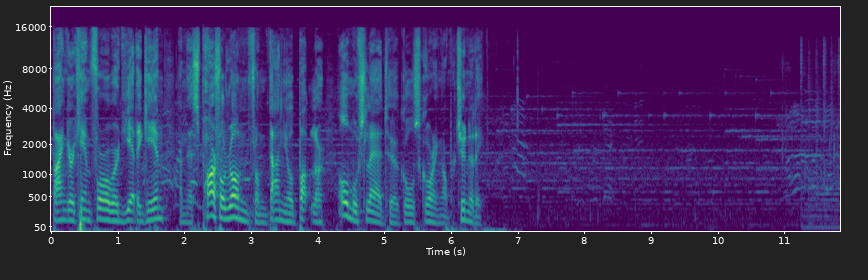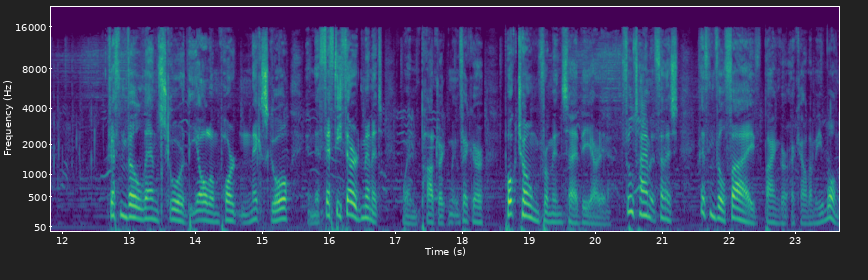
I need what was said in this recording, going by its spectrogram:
Bangor came forward yet again, and this powerful run from Daniel Butler almost led to a goal scoring opportunity. Cliftonville then scored the all important next goal in the 53rd minute when Patrick McVicker poked home from inside the area. Full time it finished Cliftonville 5, Bangor Academy 1.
